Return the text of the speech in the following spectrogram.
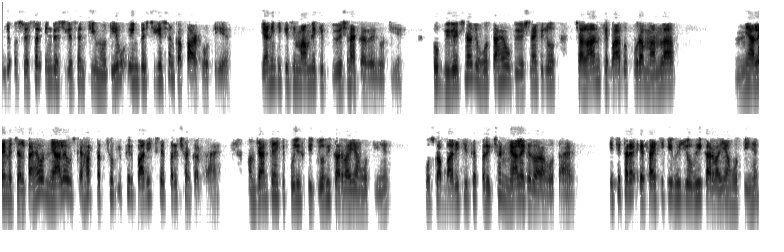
जो स्पेशल इन्वेस्टिगेशन टीम होती है, वो इन्वेस्टिगेशन का पार्ट होती है। यानी कि किसी मामले की विवेचना कर रही होती है। तो विवेचना जो होता है, वो विवेचना के जो चालान के बाद वो पूरा मामला न्यायालय में चलता है और न्यायालय उसके हर तथ्यों की फिर बारीक से परीक्षण करता है। हम जानते हैं कि पुलिस की जो भी कार्रवाइयाँ होती हैं, उसका बारीकी से परीक्षण न्यायालय के द्वारा होता है। इसी तरह एस की भी जो भी कार्रवाइयाँ होती हैं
